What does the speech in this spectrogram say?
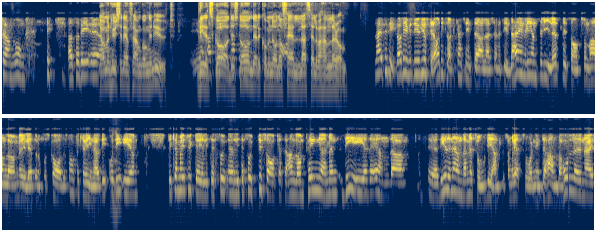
framgång. alltså det är... Ja, men hur ser den framgången ut? Blir det ett skadestånd eller kommer någon ja. att fällas eller vad handlar det om? Nej, precis. Ja, det, det, just det. Ja, det är klart, det kanske inte alla känner till. Det här är en ren civilrättslig sak som handlar om möjligheten att få skadestånd för Carina. Det, och det är... Det kan man ju tycka är lite, en lite futtig sak att det handlar om pengar, men det är det enda eh, Eh, det är den enda metod egentligen som rättsordningen tillhandahåller när,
